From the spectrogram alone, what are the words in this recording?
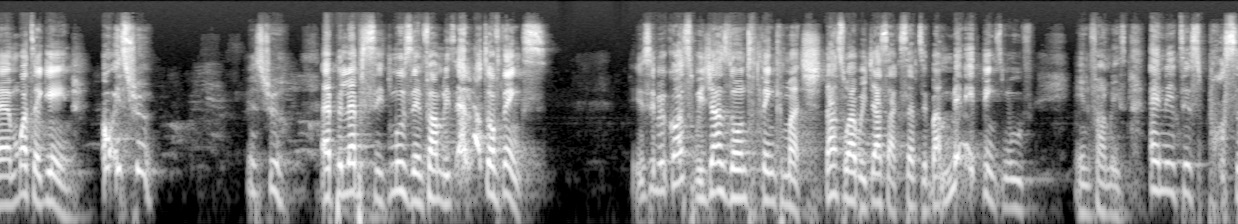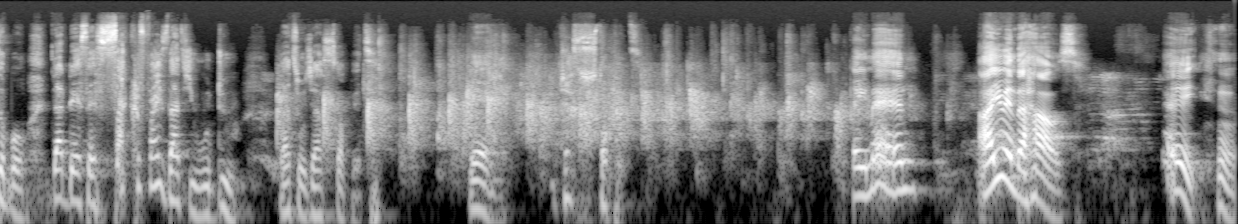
Um, what again? Oh, it's true. It's true. Epilepsy, it moves in families. A lot of things. You see, because we just don't think much, that's why we just accept it. But many things move in families. And it is possible that there's a sacrifice that you will do that will just stop it. Yeah. Just stop it. Amen. Are you in the house? Hey.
